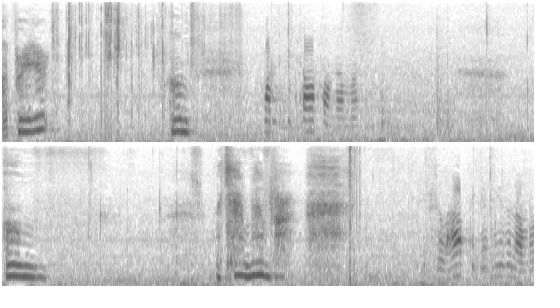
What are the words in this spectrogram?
Operator? Um, What is the telephone number? um, I can't remember. You'll have to give me the number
